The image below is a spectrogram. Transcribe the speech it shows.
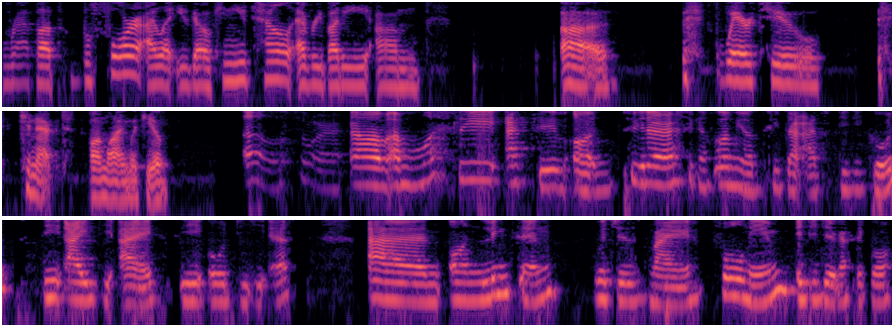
wrap up. Before I let you go, can you tell everybody um, uh, where to connect online with you. Oh, sure. Um, I'm mostly active on Twitter. So you can follow me on Twitter at Didicodes, D I D I C O D E S, and on LinkedIn, which is my full name, Edidiong Asikpo.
